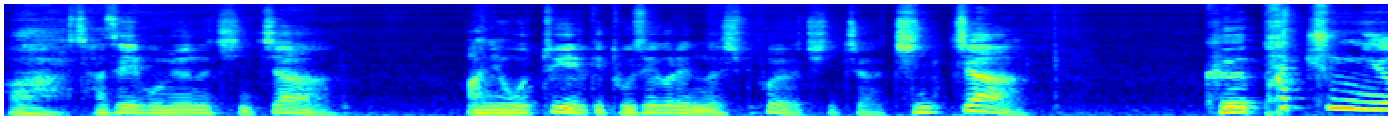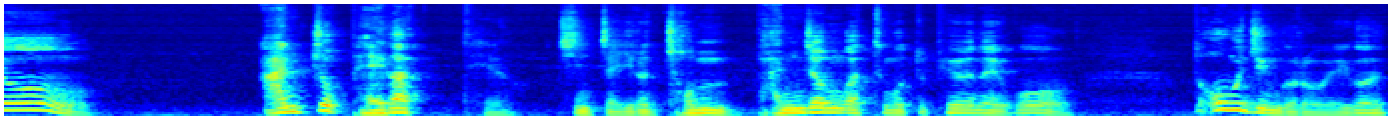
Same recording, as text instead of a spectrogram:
아 자세히 보면은 진짜 아니 어떻게 이렇게 도색을 했나 싶어요 진짜 진짜 그 파충류 안쪽 배 같아요 진짜 이런 점 반점 같은 것도 표현하고 너무 징그러워요 이거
